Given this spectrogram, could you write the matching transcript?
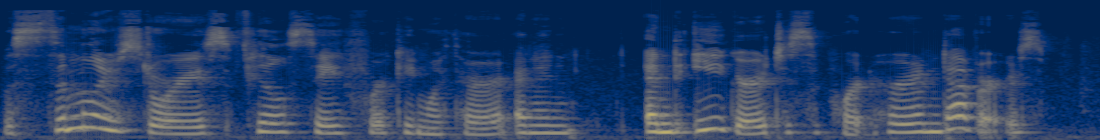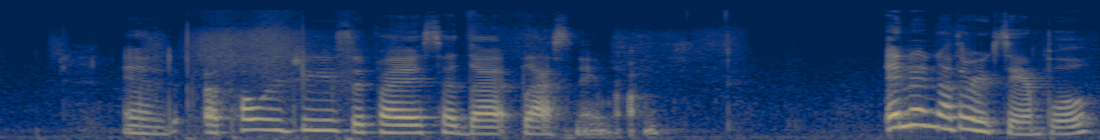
with similar stories feel safe working with her and, in, and eager to support her endeavors. And apologies if I said that last name wrong. In another example,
